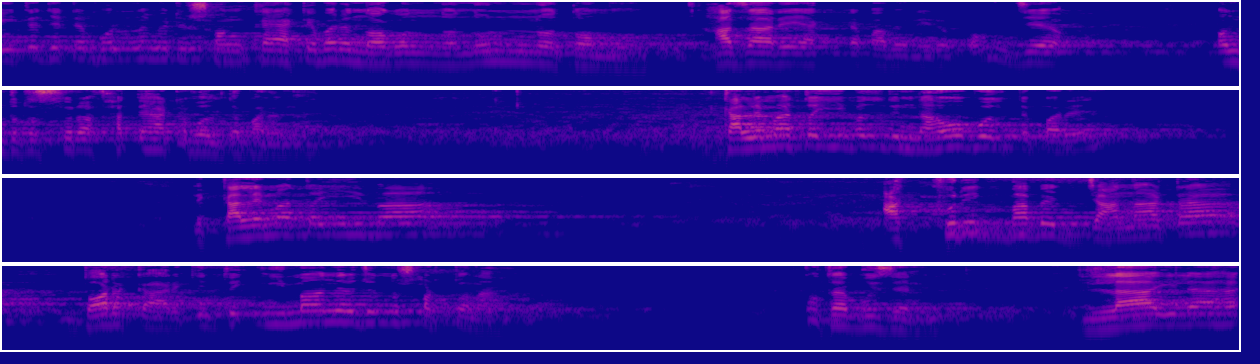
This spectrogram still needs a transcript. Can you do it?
এইটা যেটা বললাম এটা সংখ্যা একেবারে নগণ্য, ন্যূনতম। হাজারে একটা পাবেন এরকম, যে অন্তত সুরা ফাতেহাটা বলতে পারে না। কালেমা তৈবা যদি নাও বলতে পারে কালেমা তৈবা আক্ষরিকভাবে জানাটা দরকার, কিন্তু ইমানের জন্য শর্ত না। কথা বুঝেন? লা ইলাহা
